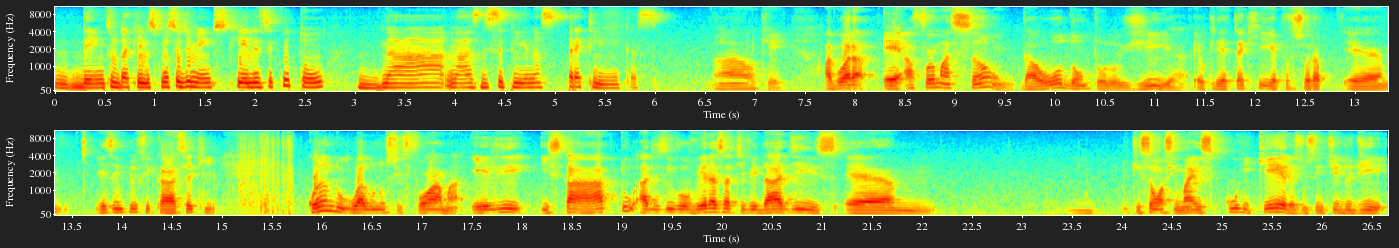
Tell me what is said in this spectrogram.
dentro daqueles procedimentos que ele executou na, nas disciplinas pré-clínicas. Ah, ok. Agora, é, a formação da odontologia, eu queria até que a professora é, exemplificasse aqui. Quando o aluno se forma, ele está apto a desenvolver as atividades é, que são assim mais curriqueiras, no sentido de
